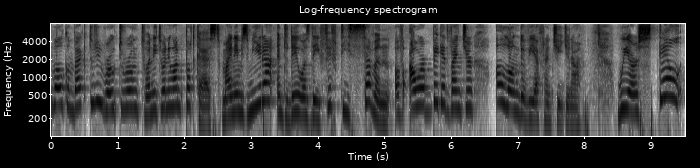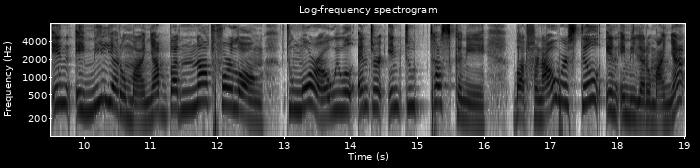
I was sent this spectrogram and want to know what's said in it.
and welcome back to the Road to Rome 2021 podcast. My name is Mira, and today was day 57 of our big adventure along the Via Francigena. We are still in Emilia Romagna, but not for long. Tomorrow we will enter into Tuscany, but for now we're still in Emilia Romagna,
